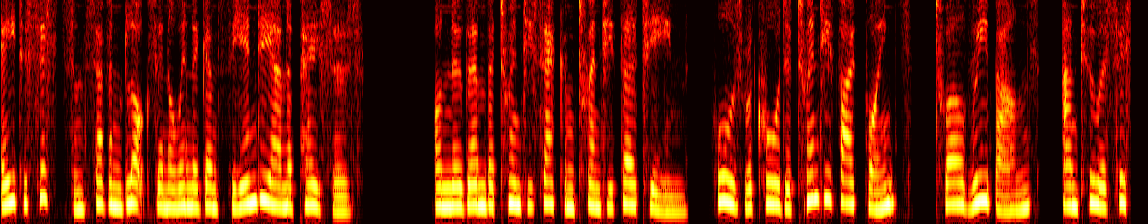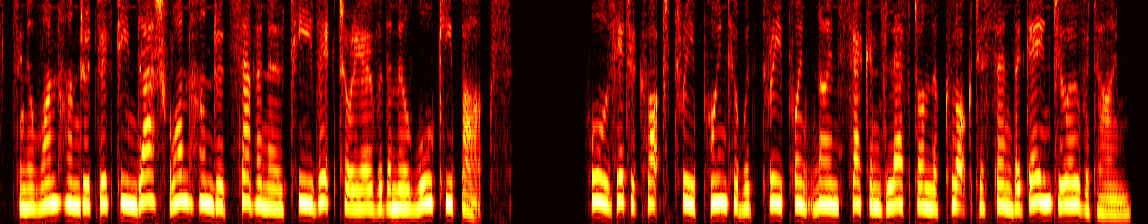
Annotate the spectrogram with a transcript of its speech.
8 assists and 7 blocks in a win against the Indiana Pacers. On November 22, 2013, Hawes recorded 25 points, 12 rebounds, and 2 assists in a 115-107 OT victory over the Milwaukee Bucks. Hawes hit a clutch three-pointer with 3.9 seconds left on the clock to send the game to overtime.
